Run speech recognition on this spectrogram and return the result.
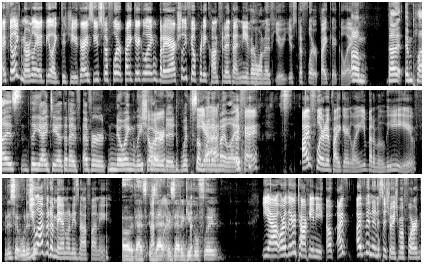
I feel like normally I'd be like, "Did you guys used to flirt by giggling?" But I actually feel pretty confident that neither one of you used to flirt by giggling. Um, that implies the idea that I've ever knowingly Sure. flirted with someone in my life. Okay, I've flirted by giggling. You better believe. what is it? What is You it? laugh at a man when he's not funny. Oh, that's is That's that flirt. is that a giggle flirt? Yeah, or they're talking. To. Oh, I've I've been in a situation before,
